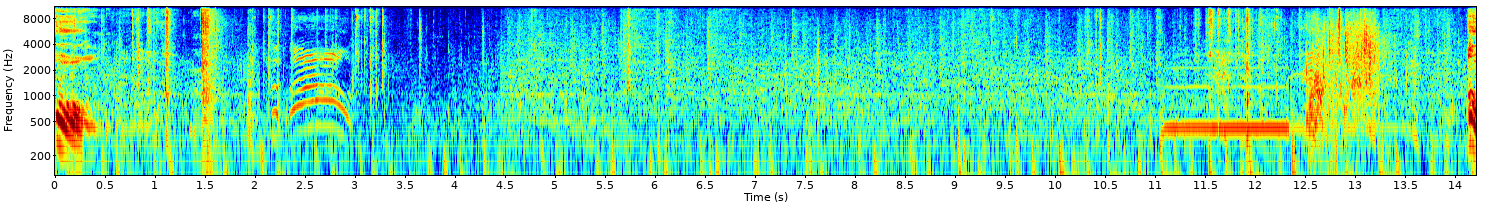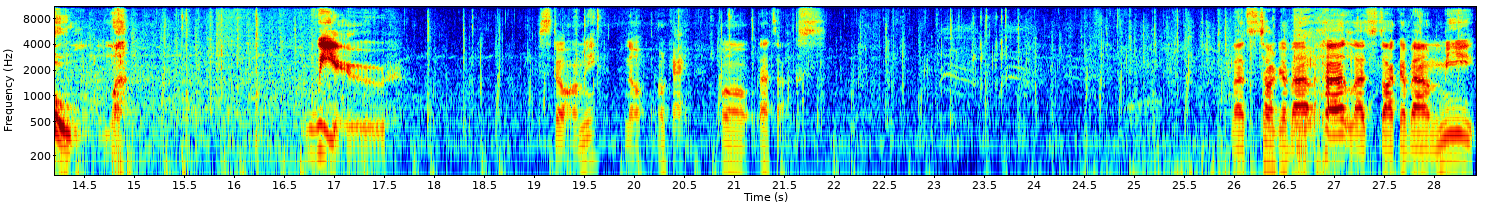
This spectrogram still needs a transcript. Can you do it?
Oh! Oh! Weird. Still on me? No. Okay. Well, that sucks. Let's talk about her. Let's talk about me.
